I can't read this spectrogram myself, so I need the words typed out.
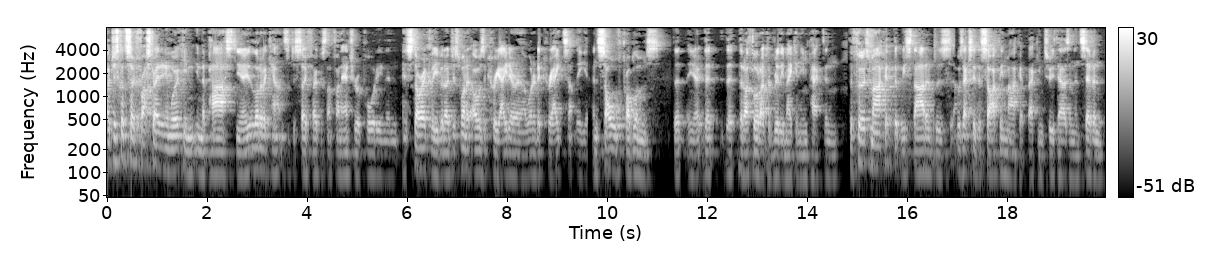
I just got so frustrated in working in the past. You know, a lot of accountants are just so focused on financial reporting and historically, but I just wanted, I was a creator and I wanted to create something and solve problems that, you know, that, that, that I thought I could really make an impact. And the first market that we started was, was actually the cycling market back in 2007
